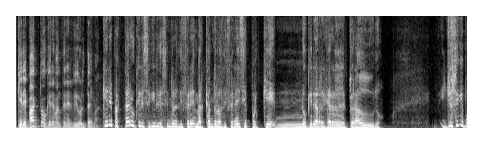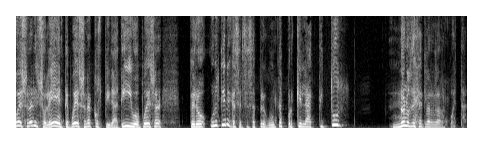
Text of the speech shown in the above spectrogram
¿quiere pacto o quiere mantener vivo el tema? ¿Quiere pactar o quiere seguir haciendo las marcando las diferencias porque no quiere arriesgar el electorado duro? Yo sé que puede sonar insolente, puede sonar conspirativo, puede sonar, pero uno tiene que hacerse esas preguntas porque la actitud no nos deja clara la respuesta.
